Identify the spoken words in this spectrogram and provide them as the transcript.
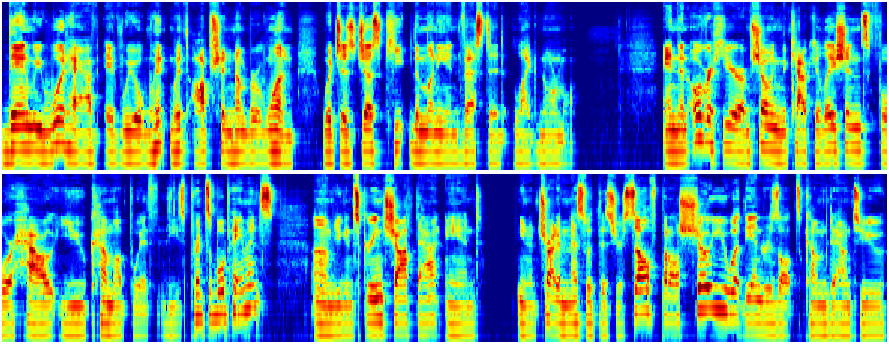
than we would have if we went with option number one, which is just keep the money invested like normal. And then over here, I'm showing the calculations for how you come up with these principal payments. Um, you can screenshot that and you know try to mess with this yourself, but I'll show you what the end results come down to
